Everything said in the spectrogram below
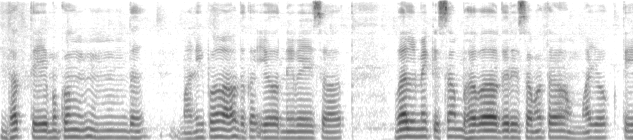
దత్తే ముకుంద మణిపాదుకయోర్నివేశాత్ వాల్మీకి సంభవాగిరి సమతాం మయోక్తి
